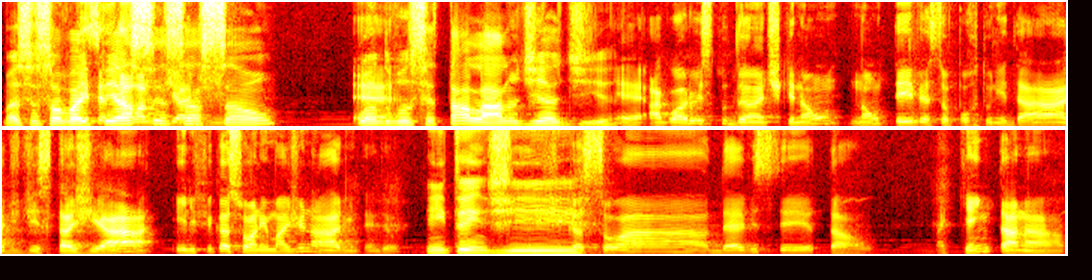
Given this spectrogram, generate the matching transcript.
mas você só vai você ter tá a no dia dia. sensação quando É. você tá lá no dia a dia. É, agora, o estudante que não, não teve essa oportunidade de estagiar, ele fica só no imaginário, entendeu? Ele Entendi. fica só, ah, deve ser tal. Mas quem tá na,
